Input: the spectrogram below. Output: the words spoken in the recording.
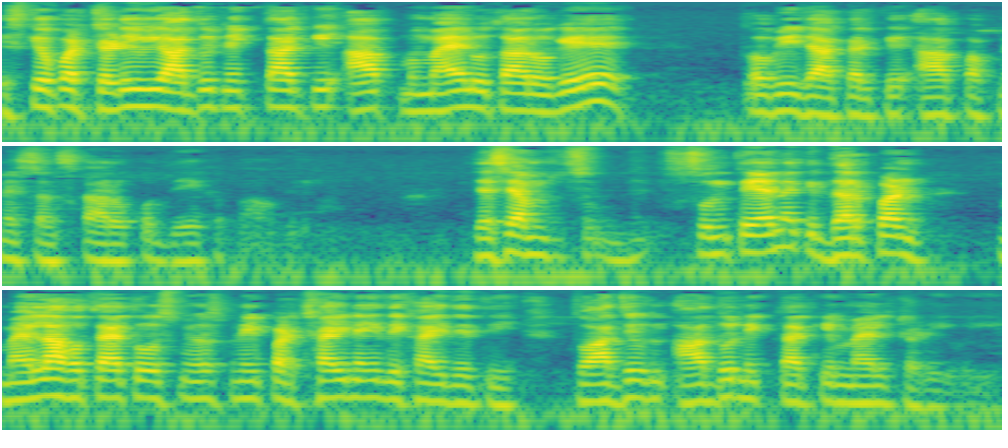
इसके ऊपर चढ़ी हुई आधुनिकता की आप मैल उतारोगे तो भी जा कर के आप अपने संस्कारों को देख पाओगे। जैसे हम सुनते हैं ना कि दर्पण, मैला होता है तो उसमें उसमें परछाई नहीं दिखाई देती तो आधुनिकता की मैल चढ़ी हुई है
